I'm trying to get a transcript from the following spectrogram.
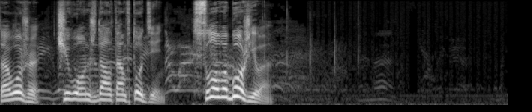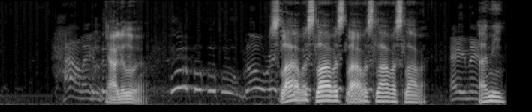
Того же, чего он ждал там в тот день. Слово Божьего. Аллилуйя. Слава, слава, слава, слава, слава. Аминь.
